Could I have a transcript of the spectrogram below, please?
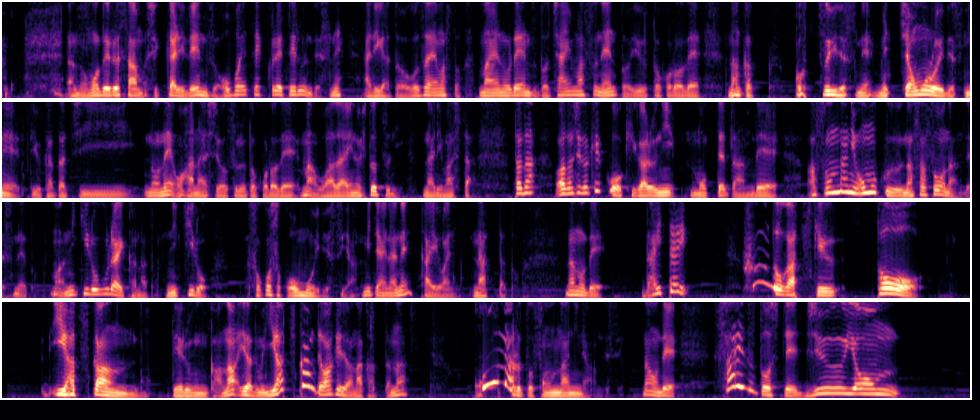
あの、モデルさんもしっかりレンズを覚えてくれてるんですね。ありがとうございますと。前のレンズとちゃいますねんというところで、なんかごっついですね。めっちゃおもろいですね。っていう形のね、お話をするところで、まあ話題の一つになりました。ただ、私が結構気軽に持ってたんで、あ、そんなに重くなさそうなんですね。と。まあ2キロぐらいかなと。2キロ、そこそこ重いですやん。みたいなね、会話になったと。なので、大体、フードがつけると、威圧感出るんかないや、でも威圧感ってわけではなかったな。こうなるとそんなになんですよ。なので、サイズとして14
